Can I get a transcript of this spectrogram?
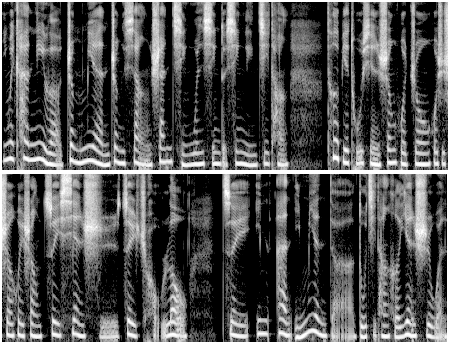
因为看腻了正面、正向、煽情、温馨的心灵鸡汤，特别凸显生活中或是社会上最现实、最丑陋、最阴暗一面的毒鸡汤和厌世文，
